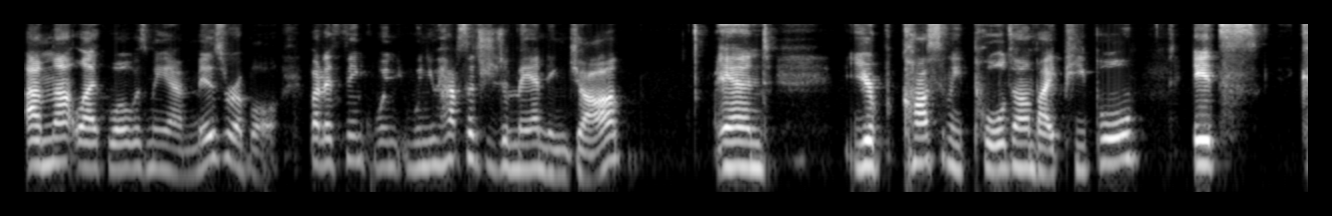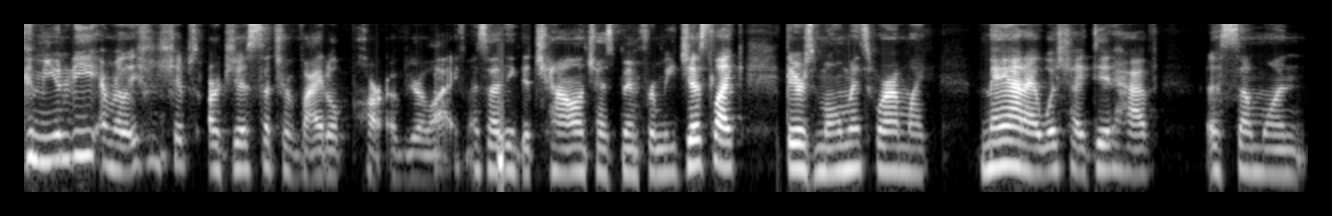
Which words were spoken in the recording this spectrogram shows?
I'm not like, woe was me, I'm miserable. But I think when when you have such a demanding job and you're constantly pulled on by people, it's community and relationships are just such a vital part of your life. And so I think the challenge has been for me, just like there's moments where I'm like, man, I wish I did have a someone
